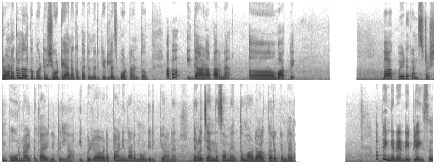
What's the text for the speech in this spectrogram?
ഡ്രോണൊക്കെ ഉള്ളവർക്ക് പോയിട്ട് ഷൂട്ട് ചെയ്യാനൊക്കെ പറ്റുന്ന ഒരു കിഡിലെ സ്പോട്ടാണ് കേട്ടോ അപ്പോൾ ഇതാണ് ആ പറഞ്ഞ വാക്ക് വാക്വേയുടെ കൺസ്ട്രക്ഷൻ പൂർണമായിട്ട് കഴിഞ്ഞിട്ടില്ല. ഇപ്പോഴും അവിടെ പണി നടന്നുകൊണ്ടിരിക്കുകയാണ്. ഞങ്ങൾ ചെന്ന സമയത്തും അവിടെ ആൾക്കാരൊക്കെ ഉണ്ടായിരുന്നു. അപ്പോൾ എങ്ങനെയുണ്ട് ഈ പ്ലേസ്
